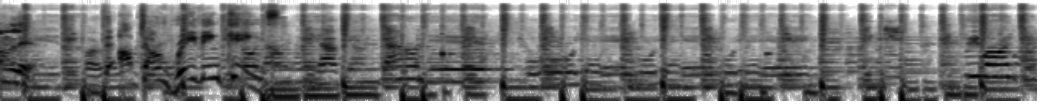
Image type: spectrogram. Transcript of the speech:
family. The Uptown Raving Kings. We want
